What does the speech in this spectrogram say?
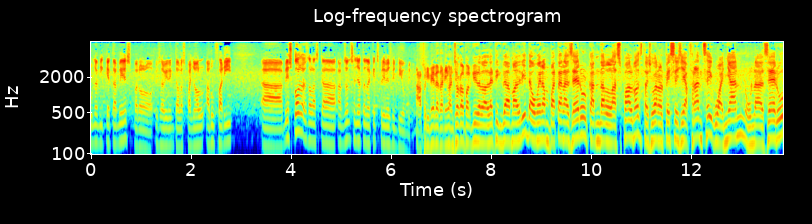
una miqueta més, però és evident que l'Espanyol ha d'oferir uh, més coses de les que ens ha ensenyat en aquests primers 21 minuts. A primera tenim en joc el partit de l'Atlètic de Madrid, de moment empatant a 0, el camp de les Palmes, està jugant el PSG a França i guanyant 1 a 0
